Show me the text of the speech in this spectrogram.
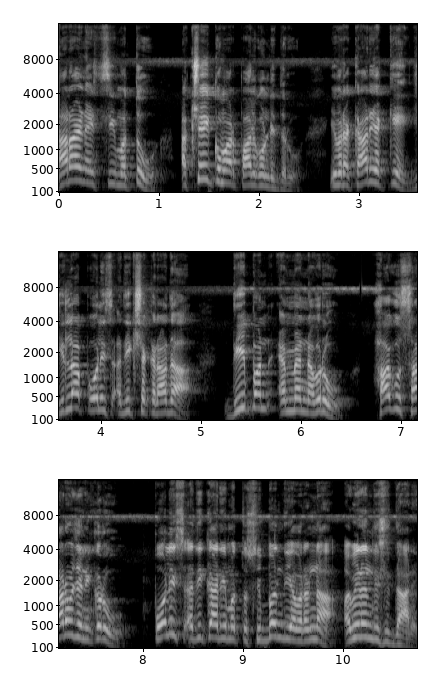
ನಾರಾಯಣ ಎಚ್ ಸಿ ಮತ್ತು ಅಕ್ಷಯ್ ಕುಮಾರ್ ಪಾಲ್ಗೊಂಡಿದ್ದರು. ಇವರ ಕಾರ್ಯಕ್ಕೆ ಜಿಲ್ಲಾ ಪೊಲೀಸ್ ಅಧೀಕ್ಷಕರಾದ ದೀಪನ್ ಎಂಎನ್ ಅವರು ಹಾಗೂ ಸಾರ್ವಜನಿಕರು ಪೊಲೀಸ್ ಅಧಿಕಾರಿ ಮತ್ತು ಸಿಬ್ಬಂದಿಯವರನ್ನು ಅಭಿನಂದಿಸಿದ್ದಾರೆ.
